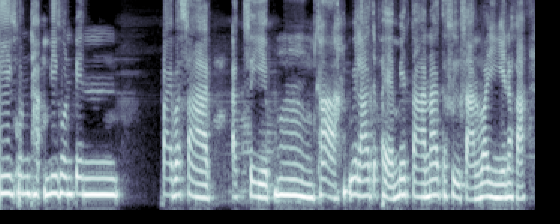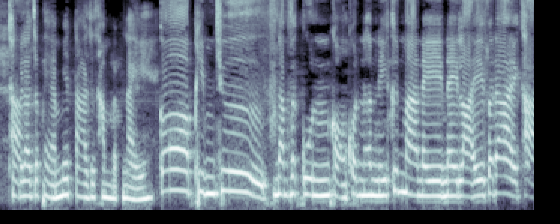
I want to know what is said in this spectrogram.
มีคนถมีคนเป็นปลายประสาทอักเสบอืมค่ะ เวลาจะแผ่เมตตาน่าจะสื่อสารว่าอย่างนี้นะคะ ค่ะ เวลาจะแผ่เมตตาจะทำแบบไหน ก็พิมพ์ชื่อนามสกุลของคนคนนี้ขึ้นมาในในไลฟ์ก็ได้ค่ะ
